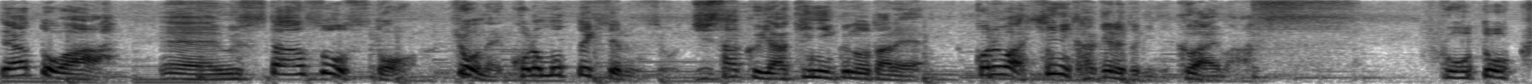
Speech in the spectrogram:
であとは、えーウスターソースと今日ねこれ持ってきてるんですよ。自作焼肉のタレ。これは火にかけるときに加えます。ごとく。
